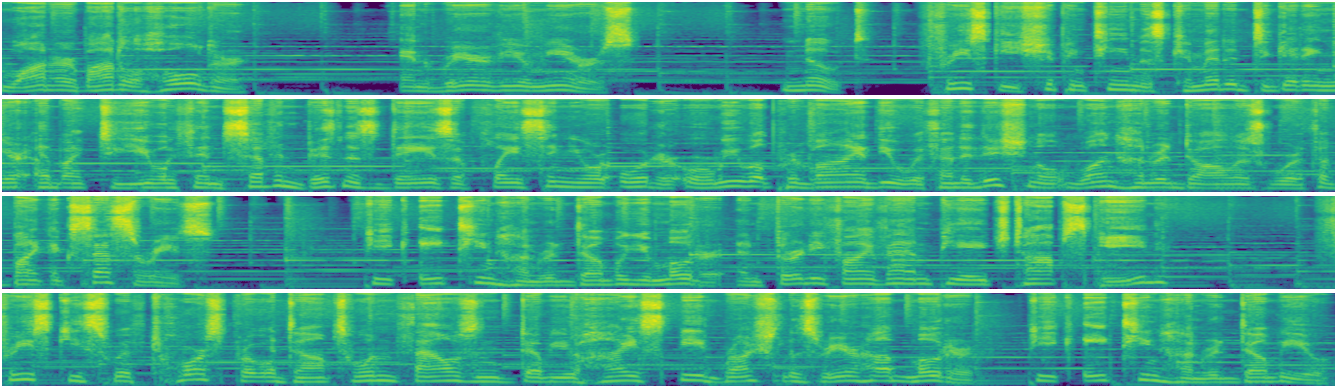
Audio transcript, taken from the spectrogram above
water bottle holder, and rear view mirrors. Note, Freesky shipping team is committed to getting your e-bike to you within 7 business days of placing your order or we will provide you with an additional $100 worth of bike accessories. Peak 1800W motor and 35 mph top speed? Freesky Swift Horse Pro adopts 1000W high-speed brushless rear hub motor, peak 1800W.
